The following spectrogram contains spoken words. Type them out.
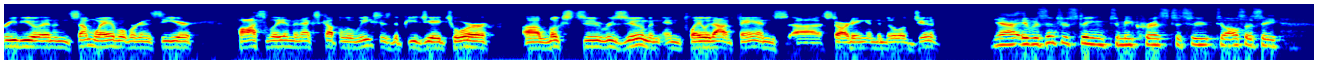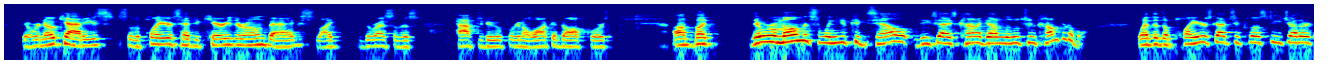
preview in some way of what we're going to see here possibly in the next couple of weeks as the PGA Tour uh, looks to resume and, and play without fans uh, starting in the middle of June. Yeah, it was interesting to me, Chris, to see, to also see there were no caddies, so the players had to carry their own bags, like the rest of us have to do if we're going to walk a golf course. Um, but there were moments when you could tell these guys kind of got a little too comfortable. Whether the players got too close to each other,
